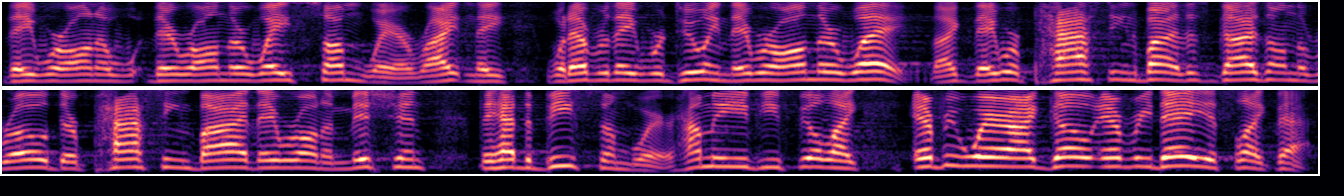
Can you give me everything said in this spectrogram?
they were on a they were on their way somewhere right? And they whatever they were doing they were on their way. Like they were passing by. This guy's on the road. They're passing by. They were on a mission. They had to be somewhere. How many of you feel like everywhere i go every day it's like that?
